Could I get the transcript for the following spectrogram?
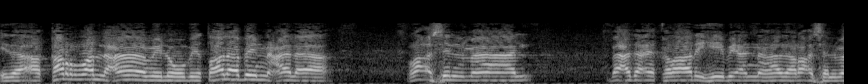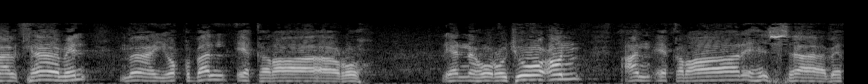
إذا أقر العامل بطلب على رأس المال بعد إقراره بأن هذا رأس المال كامل ما يقبل إقراره لأنه رجوع عن إقراره السابق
